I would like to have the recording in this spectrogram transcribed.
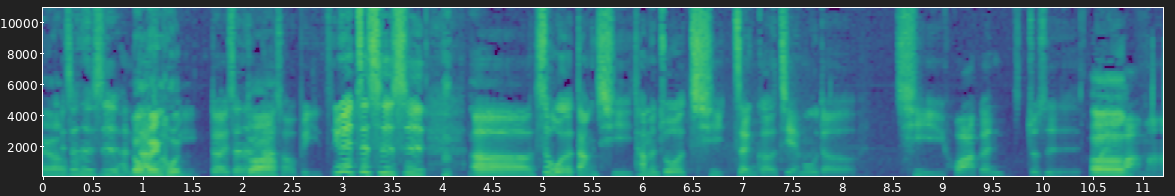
欸、真的是很大手笔，对，真的很大手笔。啊、因为这次是，呃，是我的档期，他们做气整个节目的气化跟就是规划嘛。呃、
